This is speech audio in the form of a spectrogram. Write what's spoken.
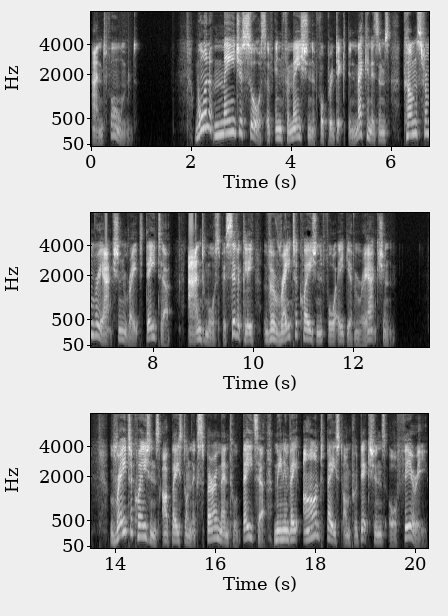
and formed. One major source of information for predicting mechanisms comes from reaction rate data, and more specifically, the rate equation for a given reaction. Rate equations are based on experimental data, meaning they aren't based on predictions or theory.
